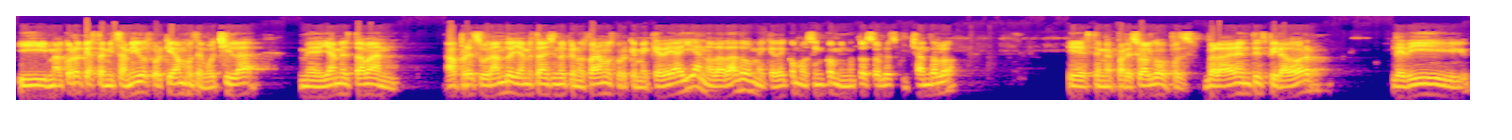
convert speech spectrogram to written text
y me acuerdo que hasta mis amigos, porque íbamos de mochila, me, ya me estaban apresurando, ya me estaban diciendo que nos fuéramos porque me quedé ahí anodadado, me quedé como cinco minutos solo escuchándolo. Y este, me pareció algo pues verdaderamente inspirador. Le di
